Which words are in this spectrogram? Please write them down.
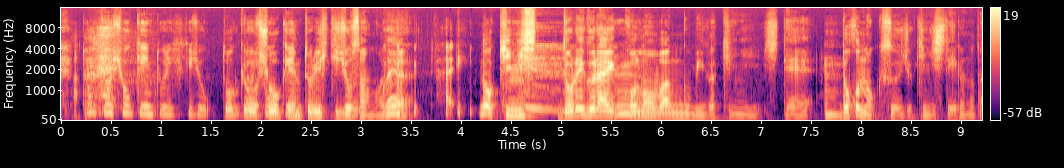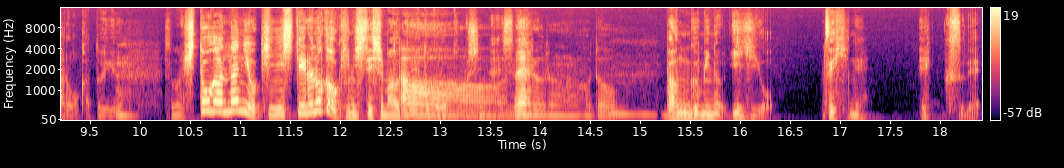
東京証券取引所。東京証券取引所さんがねはい。の気にしどれぐらいこの番組が気にして、うん。どこの数字を気にしているのだろうかという、その人が何を気にしているのかを気にしてしまうというところかもしれないですね。なるほど、番組の意義をぜひね X で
